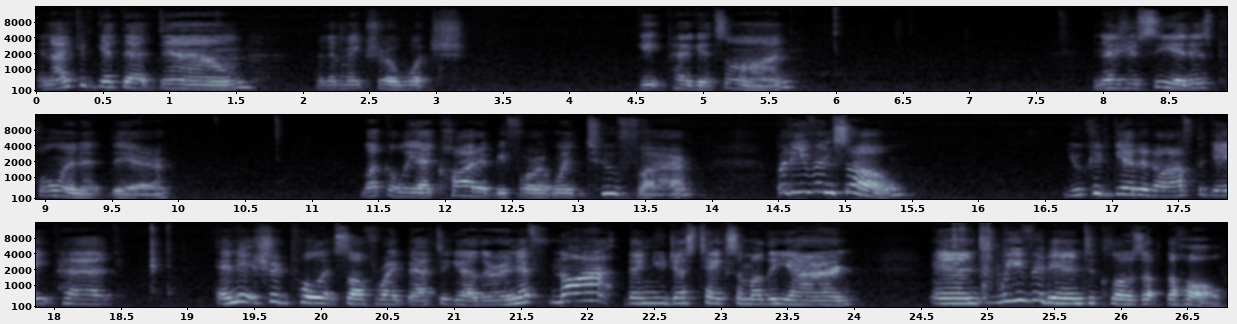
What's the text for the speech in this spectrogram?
And I could get that down. I gotta make sure which gate peg it's on. And as you see, it is pulling it there. Luckily, I caught it before it went too far. But even so, you could get it off the gate peg and it should pull itself right back together. And if not, then you just take some other yarn and weave it in to close up the hole.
